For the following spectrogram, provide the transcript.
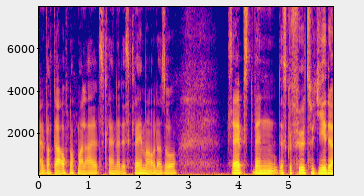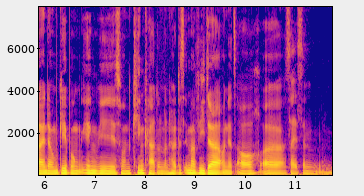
einfach da auch nochmal als kleiner Disclaimer oder so. Selbst wenn das Gefühl zu jeder in der Umgebung irgendwie so einen Kink hat und man hört es immer wieder und jetzt auch, äh, sei es im,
